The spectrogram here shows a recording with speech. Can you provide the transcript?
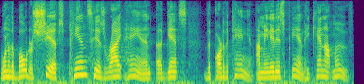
one of the boulders shifts, pins his right hand against the part of the canyon. I mean, it is pinned. He cannot move.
